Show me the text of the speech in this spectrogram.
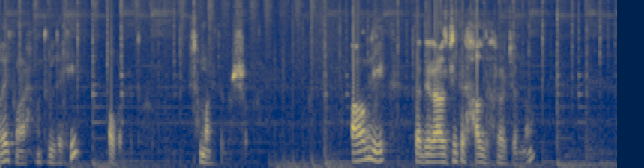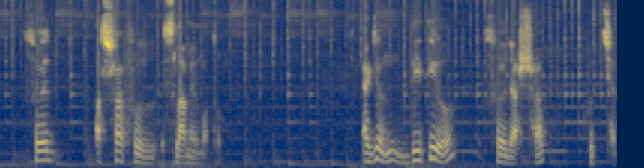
আলাইকুম রহমতুল্লাহি অবরকাত সম্মানিত দর্শক, আওয়ামী লীগ তাদের রাজনীতির হাল ধরার জন্য সৈয়দ আশরাফুল ইসলামের মতো একজন দ্বিতীয় সৈয়দ আশরাফ খুঁজছেন।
